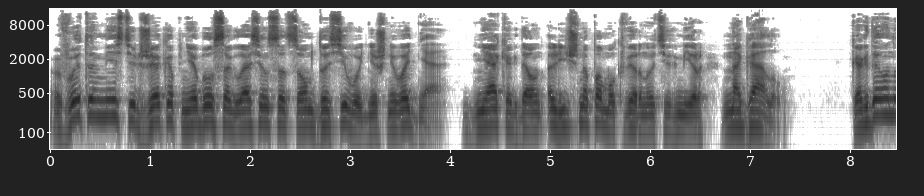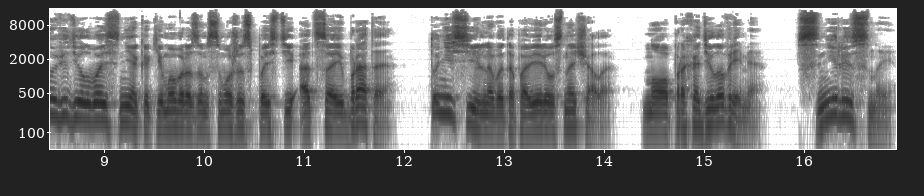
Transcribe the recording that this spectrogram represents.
В этом месте Джекоб не был согласен с отцом до сегодняшнего дня, дня, когда он лично помог вернуть в мир Нагалу. Когда он увидел во сне, каким образом сможет спасти отца и брата, то не сильно в это поверил сначала. Но проходило время. Снились сны.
